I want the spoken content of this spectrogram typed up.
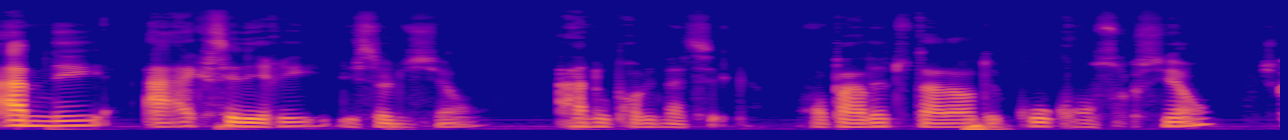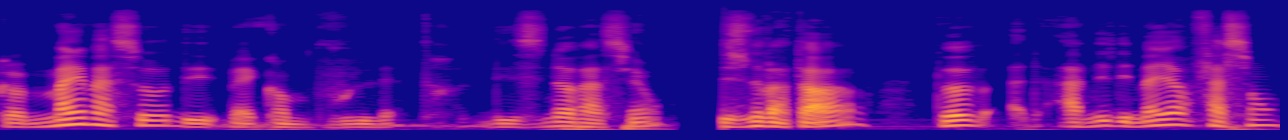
amener à accélérer les solutions à nos problématiques. On parlait tout à l'heure de co-construction. Même à ça, ben, comme vous l'êtes, des innovations, des innovateurs peuvent amener des meilleures façons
